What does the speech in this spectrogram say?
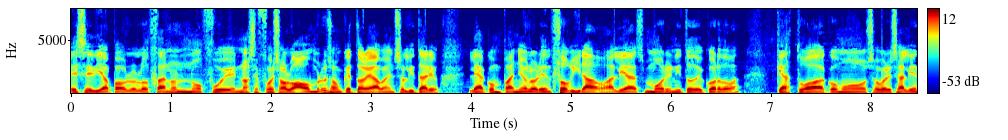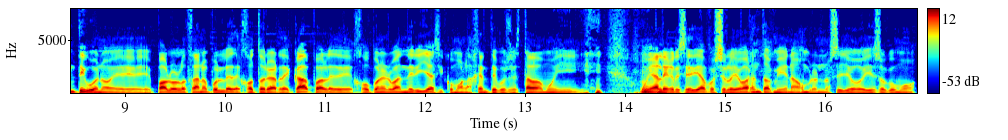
ese día Pablo Lozano no fue no se fue solo a hombros, aunque toreaba en solitario, le acompañó Lorenzo Guirao, alias Morenito de Córdoba, que actuaba como sobresaliente. Y bueno, eh, Pablo Lozano pues le dejó torear de capa, le dejó poner banderillas. Y como la gente pues estaba muy muy alegre ese día, pues se lo llevaron también a hombros, no sé yo y eso cómo,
